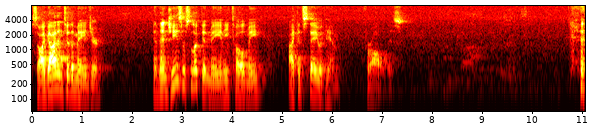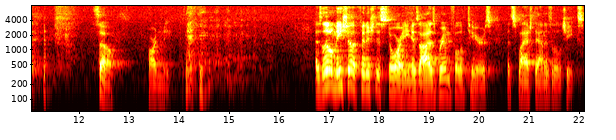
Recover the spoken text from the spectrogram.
So I got into the manger, and then Jesus looked at me and he told me I could stay with him for always. so, pardon me. As little Misha finished his story, his eyes brimmed full of tears that splashed down his little cheeks.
